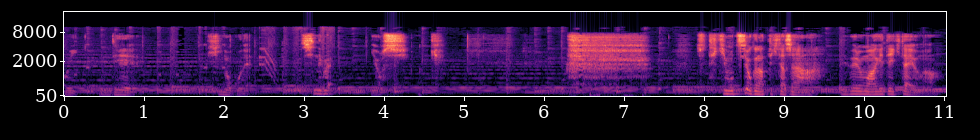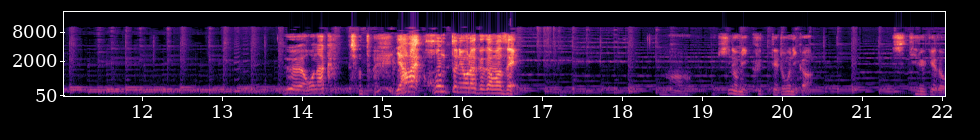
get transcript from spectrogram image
ほい。で、火の粉で。死んでくれ。よし。オッケー。ちょっと敵も強くなってきたしな。レベルも上げていきたいよな。うわ、お腹、ちょっと、やばい本当にお腹がまずい、の実食ってどうにかしてるけど、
